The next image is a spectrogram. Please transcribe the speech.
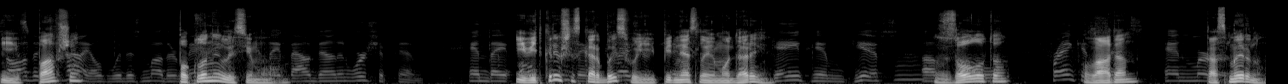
І, впавши, поклонились йому. І, відкривши скарби свої, піднесли йому дари золото, ладан та смирну.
